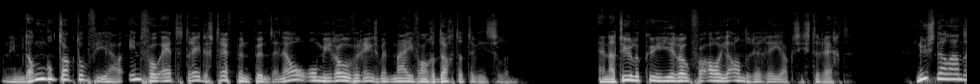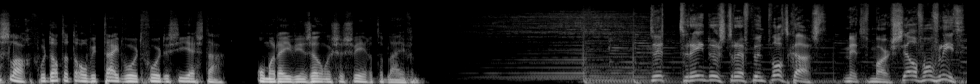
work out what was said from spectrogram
Neem dan contact op via info.traderstrefpunt.nl om hierover eens met mij van gedachten te wisselen. En natuurlijk kun je hier ook voor al je andere reacties terecht. Nu snel aan de slag, voordat het alweer tijd wordt voor de siesta, om er even in zomerse sferen te blijven. De Traders Trefpunt podcast met Marcel van Vliet.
